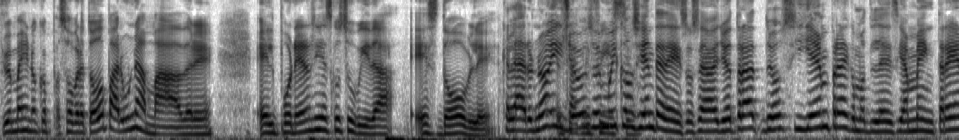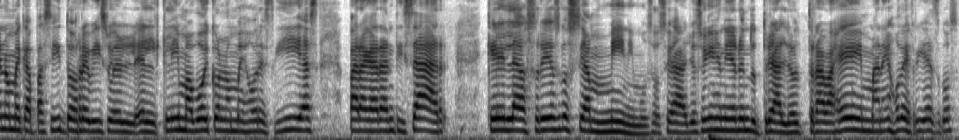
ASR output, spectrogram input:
Yo me imagino que sobre todo para una madre, el poner en riesgo su vida es doble. Claro, no, y yo soy muy sacrificio. Consciente de eso. O sea, yo tra- yo siempre, como le decía, me entreno, me capacito, reviso el, el clima, voy con los mejores guías para garantizar que los riesgos sean mínimos. O sea, yo soy ingeniero industrial, yo trabajé en manejo de riesgos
